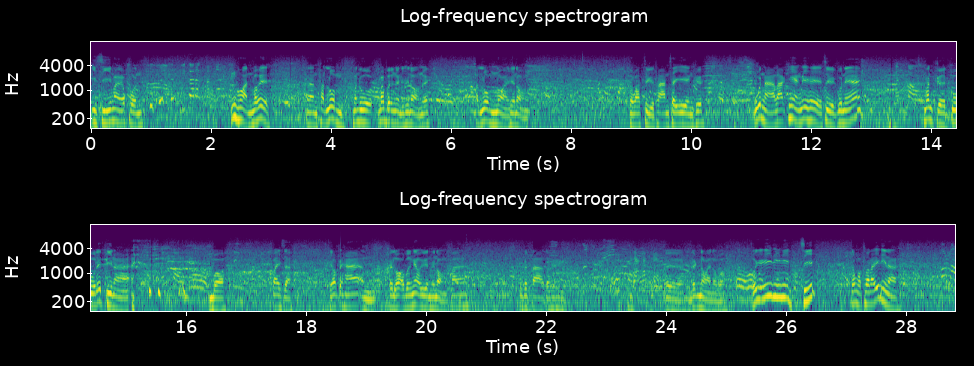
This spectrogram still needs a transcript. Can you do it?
อีซีมากกับผลมึงห่อนบ่เฮ้ยอันนั้นพัดลมมาดูมาเบิ่งกันพี่น้องเลยพัดลมหน่อยพี่น้องเพราว่าสื่อทานใส่เองคืออู้หนารักแห้งนี่เฮ้ยสื่อกูเนี้ย มันเกิดกูได้ปีหนาบอไปซะเดี๋ยวไปหาอันไปรอเบิ้งเงาอื่นพี่น่องป้าตุ๊กตาตัวให้เออเล็กหน่อยหนอบอโอ้ยนี่นี่สีจังหวัดทรายนี่นะก็รอ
